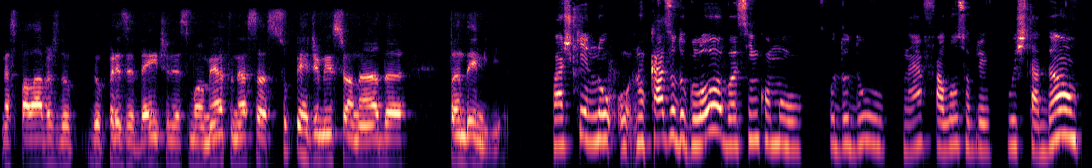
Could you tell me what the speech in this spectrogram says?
nas palavras do, do presidente nesse momento, nessa superdimensionada pandemia. Eu acho que no, no caso do Globo, assim como o Dudu né, falou sobre o Estadão,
